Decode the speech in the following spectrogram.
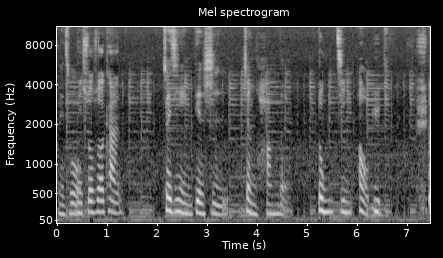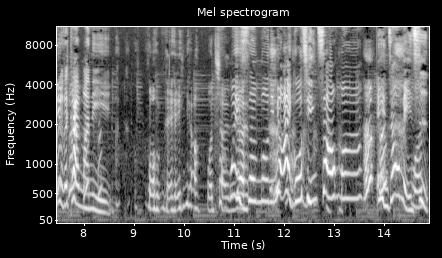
没错，你说说看。最近电视正夯的东京奥运，你有在看吗你？我没有，我承认。为什么你没有爱国情操吗？哎、你知道我每次，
